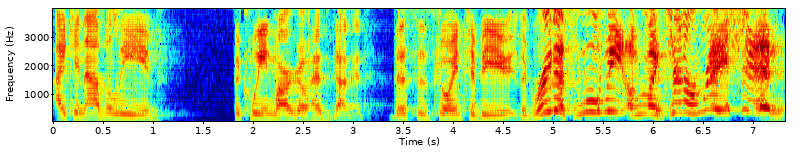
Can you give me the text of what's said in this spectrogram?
I cannot believe the Queen Margot has done it. This is going to be the greatest movie of my generation!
